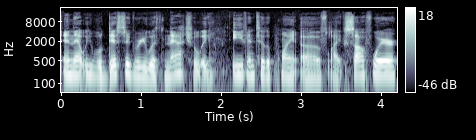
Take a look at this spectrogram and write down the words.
and that we will disagree with naturally even to the point of like software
